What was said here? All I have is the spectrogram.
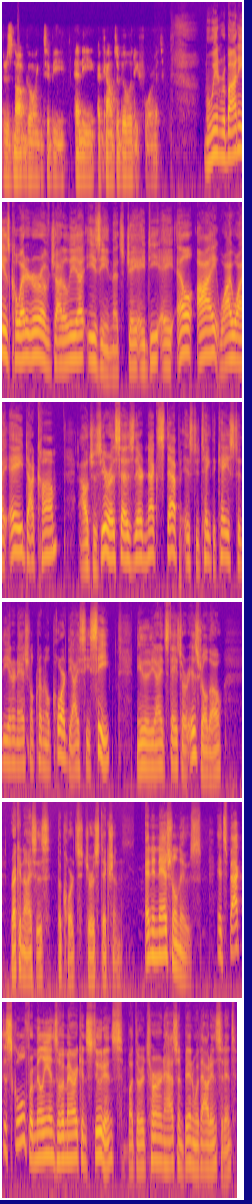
there's not going to be any accountability for it. Mouin Rabbani is co-editor of Jadaliyya Ezine. That's J-A-D-A-L-I-Y-Y-A dot com. Al Jazeera says their next step is to take the case to the International Criminal Court, the ICC. Neither the United States or Israel, though, recognizes the court's jurisdiction. And in national news, it's back to school for millions of American students, but the return hasn't been without incident.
